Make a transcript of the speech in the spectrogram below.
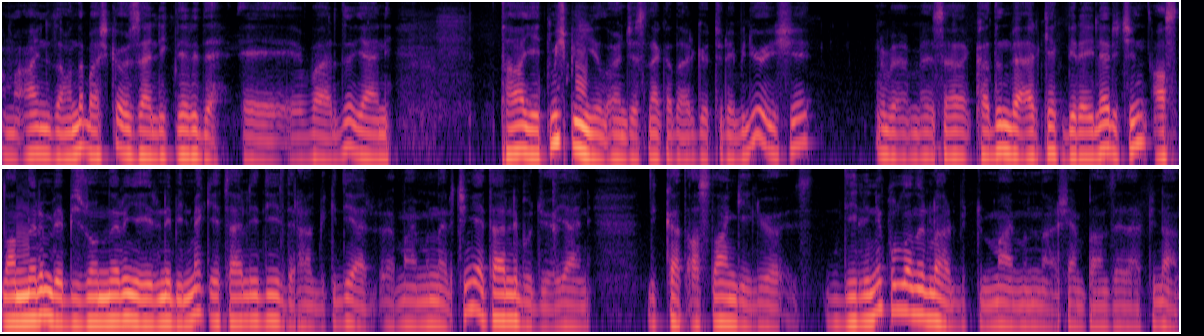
ama aynı zamanda başka özellikleri de e, vardı. Yani ta 70 bin yıl öncesine kadar götürebiliyor işi. Mesela kadın ve erkek bireyler için aslanların ve bizonların yerini bilmek yeterli değildir. Halbuki diğer maymunlar için yeterli bu diyor. Yani dikkat aslan geliyor. Dilini kullanırlar bütün maymunlar, şempanzeler filan.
